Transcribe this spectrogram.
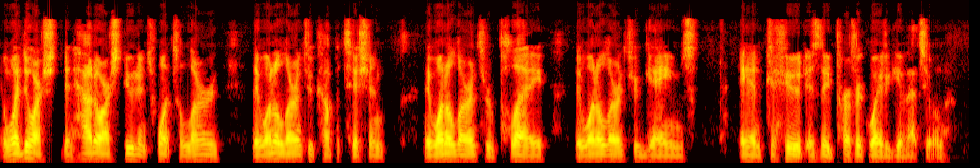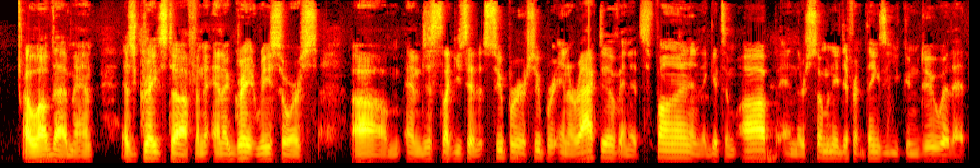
And what do our and how do our students want to learn? They want to learn through competition. They want to learn through play. They want to learn through games. And Kahoot is the perfect way to give that to them. I love that, man. It's great stuff and, and a great resource. Um, and just like you said, it's super, super interactive and it's fun and it gets them up. And there's so many different things that you can do with it.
